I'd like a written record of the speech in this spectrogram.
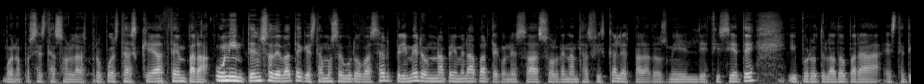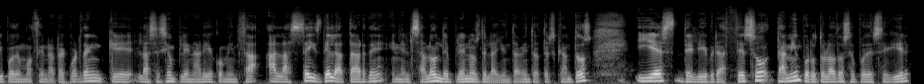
Bueno, pues estas son las propuestas que hacen para un intenso debate que estamos seguros va a ser, primero, en una primera parte con esas ordenanzas fiscales para 2017 y, por otro lado, para este tipo de mociones. Recuerden que la sesión plenaria comienza a las 6 de la tarde en el Salón de Plenos del Ayuntamiento de Tres Cantos y es de libre acceso. También, por otro lado, se puede seguir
